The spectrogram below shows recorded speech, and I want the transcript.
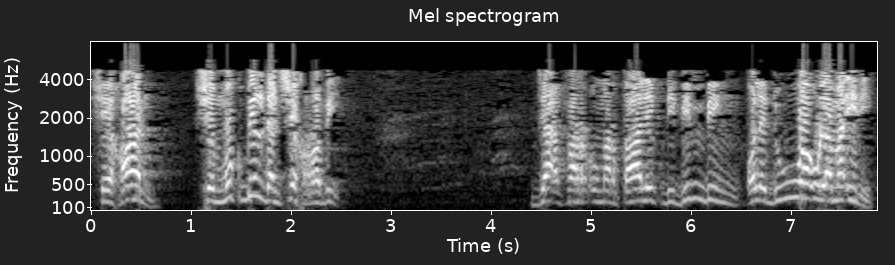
Syekhan, Syekh Mukbil dan Syekh Rabi. Ja'far Umar Talib dibimbing oleh dua ulama ini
